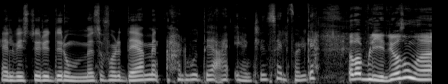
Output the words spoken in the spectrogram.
eller hvis du rydder rommet, så får du det. Men hallo, det er egentlig en selvfølge. Ja, Da blir det jo sånne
